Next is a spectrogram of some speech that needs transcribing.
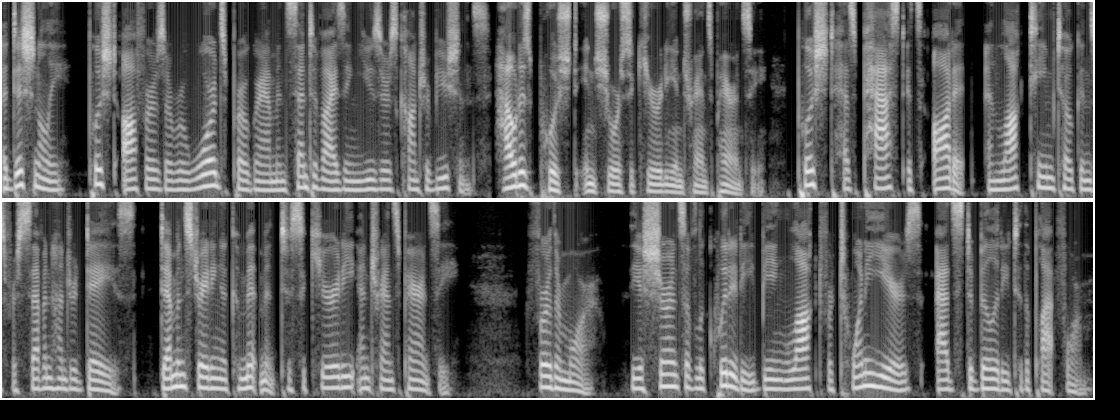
Additionally, Pushd offers a rewards program incentivizing users' contributions. How does Pushd ensure security and transparency? Pushd has passed its audit and locked team tokens for 700 days, demonstrating a commitment to security and transparency. Furthermore, the assurance of liquidity being locked for 20 years adds stability to the platform.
